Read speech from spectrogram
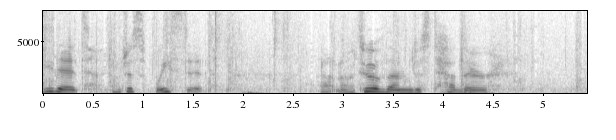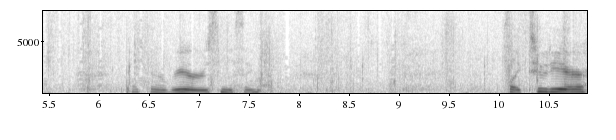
eat it, don't just waste it. I don't know, two of them just had their, like their rears missing. It's like two deer,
